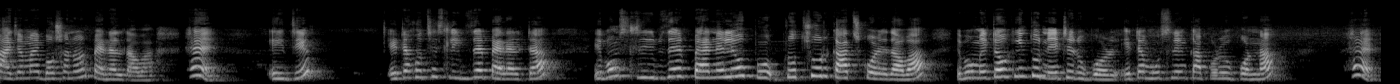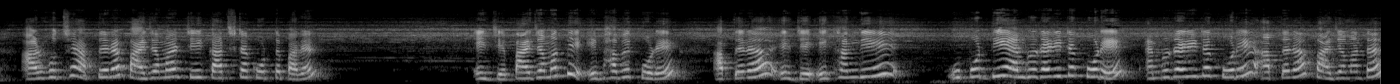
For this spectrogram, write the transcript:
পায়জামায় বসানোর প্যানেল দেওয়া। হ্যাঁ এই যে এটা হচ্ছে স্লিভসের প্যানেলটা এবং স্লিভসের প্যানেলেও প্রচুর কাজ করে দেওয়া এবং এটাও কিন্তু নেটের উপর, এটা মুসলিম কাপড়ের উপর না। হ্যাঁ আর হচ্ছে আপনারা পায়জামার যে কাজটা করতে পারেন, এই যে পায়জামাতে এভাবে করে আপনারা এই যে এখান দিয়ে উপর দিয়ে এমব্রয়ডারিটা করে এমব্রয়ডারিটা করে আপনারা পায়জামাটার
